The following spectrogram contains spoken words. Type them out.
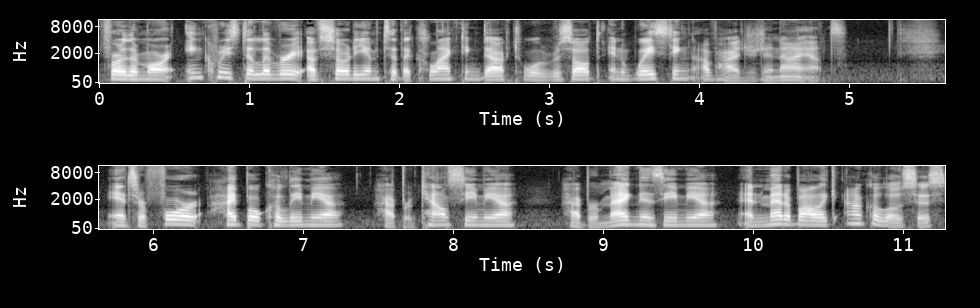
Furthermore, increased delivery of sodium to the collecting duct will result in wasting of hydrogen ions. Answer 4 Hypokalemia, hypercalcemia, hypermagnesemia, and metabolic alkalosis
